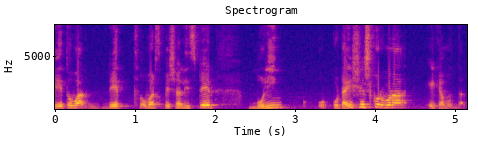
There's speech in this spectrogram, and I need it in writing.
death over death over স্পেশালিস্টের বোলিং ওটাই শেষ করব না, এ কেমন দাম?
